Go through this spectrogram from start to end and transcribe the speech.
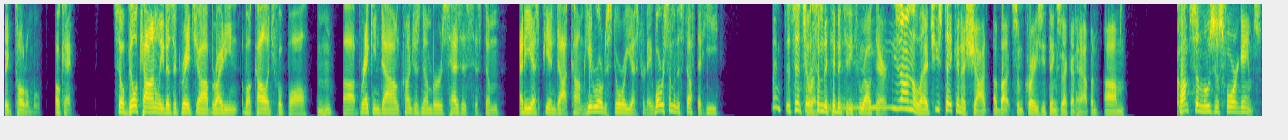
Big total move. Okay. So Bill Connolly does a great job writing about college football, Mhm. uh, breaking down, crunches numbers, has his system at ESPN.com. He wrote a story yesterday. What were some of the stuff that he, It's some, of the tidbits that he threw out there? He's on the ledge. He's taking a shot about some crazy things that could happen. Um, Clemson loses four games.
